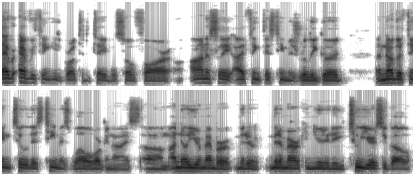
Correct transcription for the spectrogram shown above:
ev- everything he's brought to the table so far. Honestly, I think this team is really good. Another thing, too, this team is well organized. Um, I know you remember Mid American Unity two years ago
